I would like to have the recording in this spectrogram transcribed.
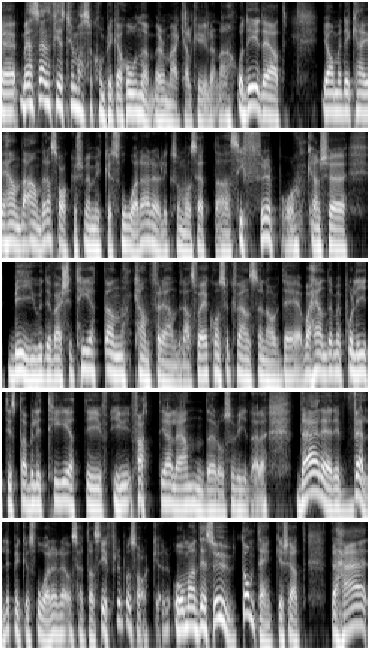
Eh, men sen finns det ju massa komplikationer med de här kalkylerna. Och det är det att ja, men det kan ju hända andra saker som är mycket svårare liksom, att sätta siffror på. Kanske biodiversiteten kan förändras. Vad är konsekvenserna av det? Vad händer med politisk stabilitet i, i fattiga länder och så vidare? Där är det väldigt mycket svårare att sätta siffror på saker. Och om man dessutom tänker sig att det här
